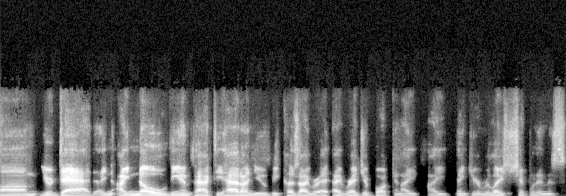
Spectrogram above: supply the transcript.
um, your dad. I, I, know the impact he had on you because I, re- I read your book and I, I think your relationship with him is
